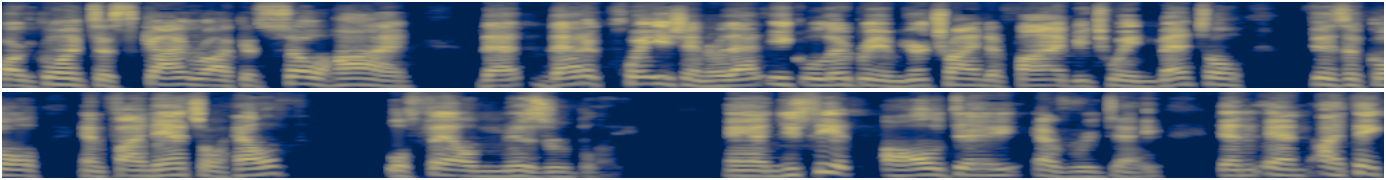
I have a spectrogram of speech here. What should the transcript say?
are going to skyrocket so high that that equation or that equilibrium you're trying to find between mental, physical, and financial health will fail miserably. And you see it all day, every day. And, and I think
